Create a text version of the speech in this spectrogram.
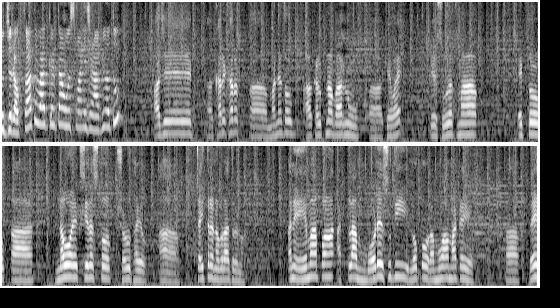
ગુજરાત સાથે વાત કરતા ઓસમાને જણાવ્યું હતું, આજે ખરેખર મને તો આ કલ્પના બહારનું કહેવાય કે સુરતમાં એક તો નવો એક સિરસ તો શરૂ થયો, આ ચૈત્ર નવરાત્રનો. અને એમાં પણ આટલા મોડે સુધી લોકો રમવા માટે રહે,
